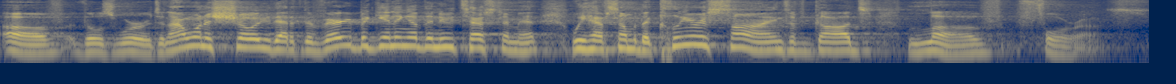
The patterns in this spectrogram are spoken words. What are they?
of those words. And I want to show you that at the very beginning of the New Testament, we have some of the clearest signs of God's love for us.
